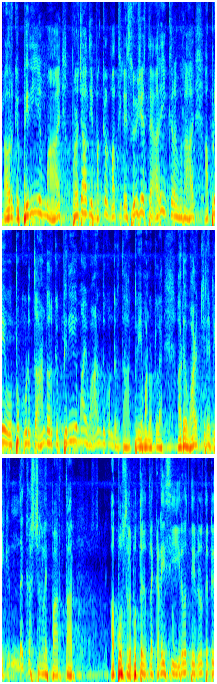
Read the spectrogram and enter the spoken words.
அவருக்கு பிரியமாய் புரஜாதி மக்கள் மத்தியிலே சுவிசேஷத்தை அறிவிக்கிறவராய் அப்படியே ஒப்பு கொடுத்து ஆண்டவருக்கு பிரியமாய் வாழ்ந்து கொண்டிருந்தார். பிரியமானவர்களை அவருடைய வாழ்க்கையில் மிகுந்த கஷ்டங்களை பார்த்தார். அப்போ சில புத்தகத்தில் கடைசி இருபத்தி இருபத்தெட்டு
